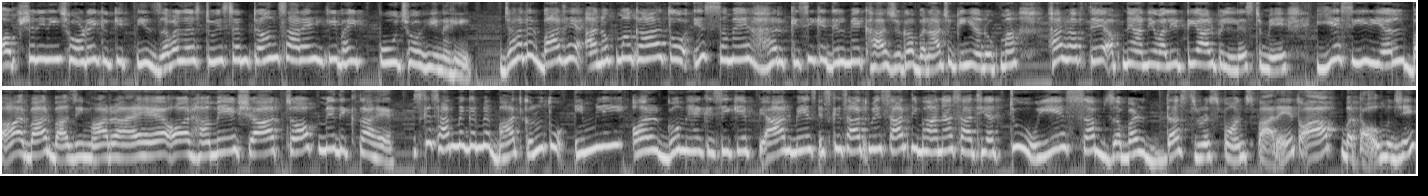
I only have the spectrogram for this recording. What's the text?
ऑप्शन ही नहीं छोड़ रहे क्योंकि इतनी ज़बरदस्त ट्विस्ट एंड टर्न्स आ रहे हैं कि भाई पूछो ही नहीं। जहाँ तक बात है अनुपमा का तो इस समय हर किसी के दिल में खास जगह बना चुकी है अनुपमा। हर हफ़्ते अपने आने वाली टीआरपी लिस्ट में ये सीरियल बार बार बाजी मार रहा है और हमेशा टॉप में दिखता है। इसके साथ में अगर मैं बात करूँ तो इमली और गुम है किसी के प्यार में। इसके साथ में साथ निभाना साथिया टू, ये सब ज़बरदस्त रिस्पॉन्स पा रहे हैं। तो आप बताओ मुझे,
